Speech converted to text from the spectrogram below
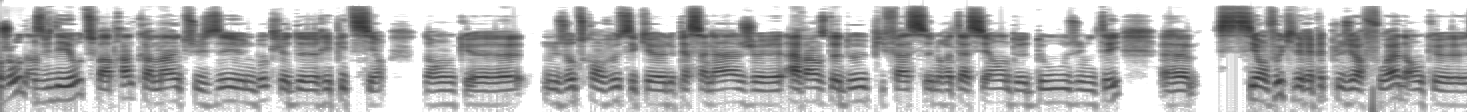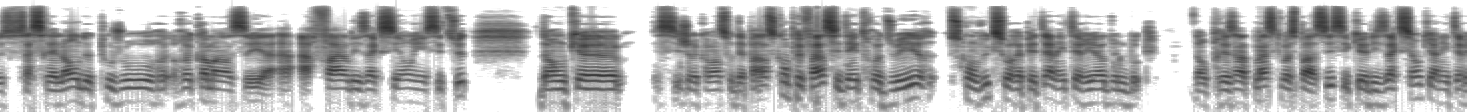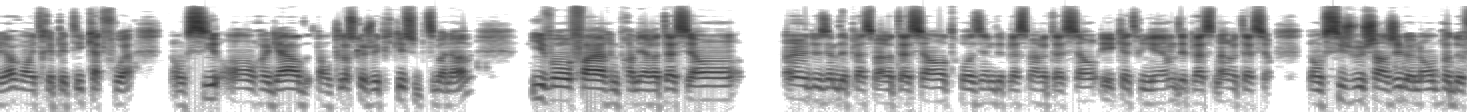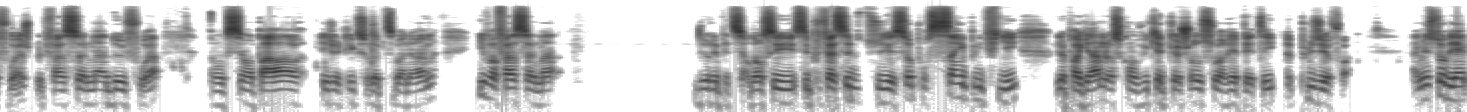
Bonjour, dans cette vidéo, tu vas apprendre comment utiliser une boucle de répétition. Donc, euh, nous autres, ce qu'on veut, c'est que le personnage euh, avance de 2 puis fasse une rotation de 12 unités. Euh, si on veut qu'il répète plusieurs fois, donc ça serait long de toujours recommencer à, à, refaire les actions et ainsi de suite. Donc, si je recommence au départ, ce qu'on peut faire, c'est d'introduire ce qu'on veut qu'il soit répété à l'intérieur d'une boucle. Donc, présentement, ce qui va se passer, c'est que les actions qui à l'intérieur vont être répétées quatre fois. Donc, si on regarde, donc lorsque je vais cliquer sur le petit bonhomme, il va faire une première rotation, un deuxième déplacement rotation, troisième déplacement rotation et quatrième déplacement rotation. Donc, si je veux changer le nombre de fois, je peux le faire seulement deux fois. Donc, si on part et je clique sur le petit bonhomme, il va faire seulement de répétition. Donc, c'est plus facile d'utiliser ça pour simplifier le programme lorsqu'on veut que quelque chose soit répété plusieurs fois. Amuse-toi bien!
